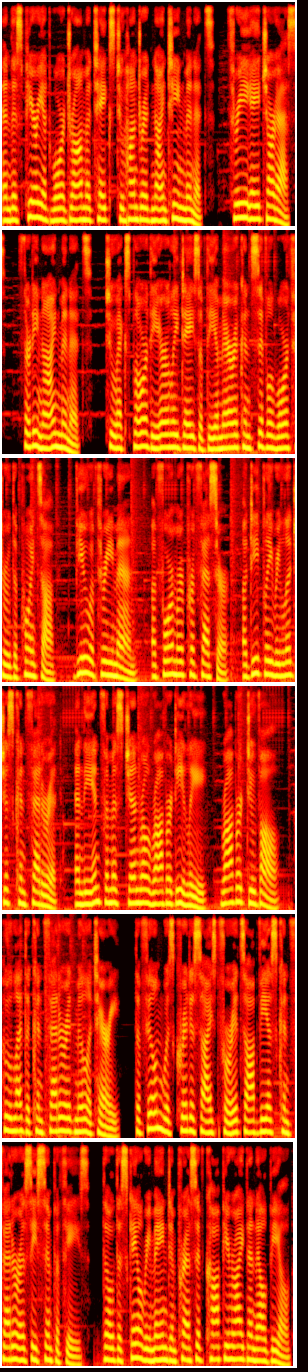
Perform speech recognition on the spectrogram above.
and this period war drama takes 219 minutes, 3 HRS, 39 minutes, to explore the early days of the American Civil War through the points of View of three men a former professor, a deeply religious Confederate, and the infamous General Robert E. Lee, Robert Duvall, who led the Confederate military. The film was criticized for its obvious Confederacy sympathies, though the scale remained impressive. Copyright and Bild.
